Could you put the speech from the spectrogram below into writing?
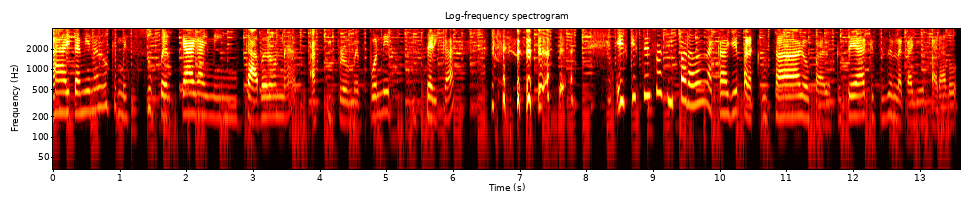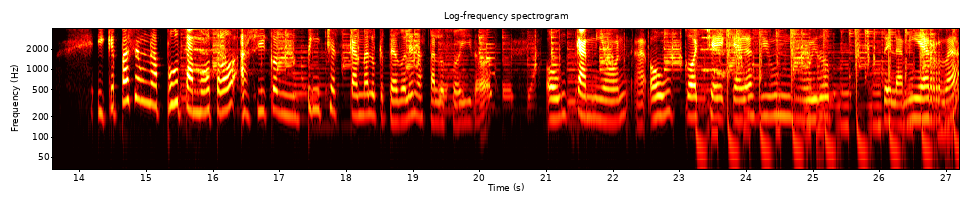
Ay, también algo que me super caga y me encabrona, así, pero me pone histérica. es que estés así parado en la calle para cruzar o para lo que sea, que estés en la calle parado. Y que pase una puta moto así con un pinche escándalo que te duelen hasta los oídos. O un camión ah, o un coche que haga así un ruido de la mierda.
